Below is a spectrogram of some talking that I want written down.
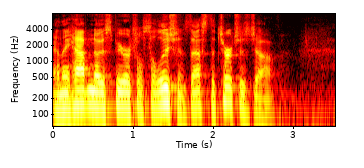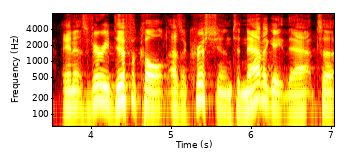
and they have no spiritual solutions. That's the church's job. And it's very difficult as a Christian to navigate that, to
